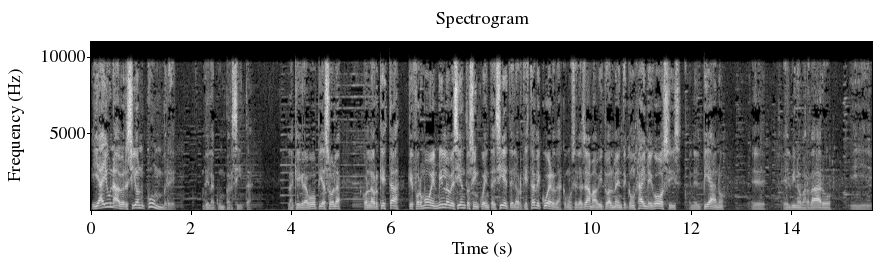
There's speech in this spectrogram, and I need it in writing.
Y hay una versión cumbre de la comparsita, la que grabó Piazzolla con la orquesta que formó en 1957, la orquesta de cuerdas, como se la llama habitualmente, con Jaime Gossis en el piano, eh, Elvino Bardaro y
